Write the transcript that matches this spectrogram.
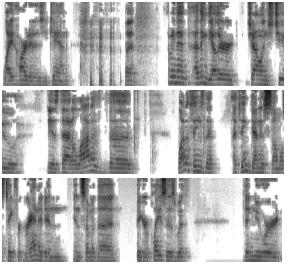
lighthearted as you can. but I mean, it, I think the other challenge too is that a lot of the a lot of things that I think dentists almost take for granted in in some of the bigger places with the newer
